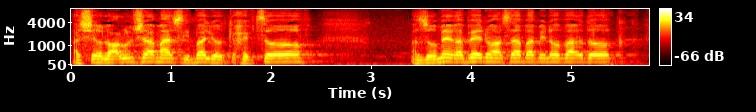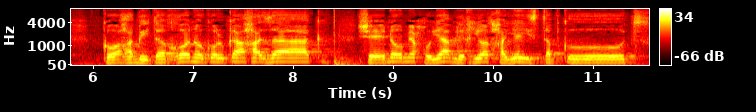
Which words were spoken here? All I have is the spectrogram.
אשר לא עלול שם הסיבה להיות כחפצו. אז אומר רבנו הסבא מנו ורדוק, כוח הביטחון הוא כל כך חזק, שאינו מחויב לחיות חיי הסתפקות.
